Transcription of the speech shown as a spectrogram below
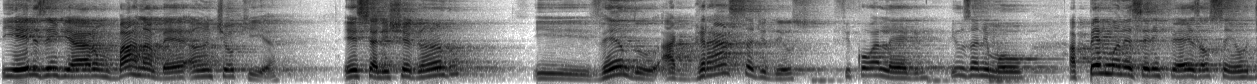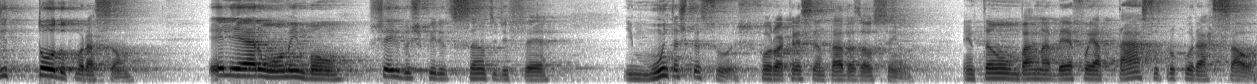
e eles enviaram Barnabé a Antioquia. Este ali chegando, e vendo a graça de Deus, ficou alegre e os animou a permanecerem fiéis ao Senhor de todo o coração. Ele era um homem bom, cheio do Espírito Santo e de fé, e muitas pessoas foram acrescentadas ao Senhor. Então Barnabé foi a Tarso procurar Saulo,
